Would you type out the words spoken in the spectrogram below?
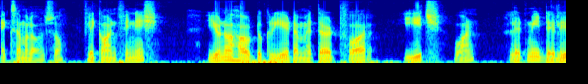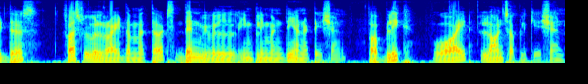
XML also. Click on finish. You know how to create a method for each one. Let me delete this. First we will write the methods then we will implement the annotation. Public void launch application.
